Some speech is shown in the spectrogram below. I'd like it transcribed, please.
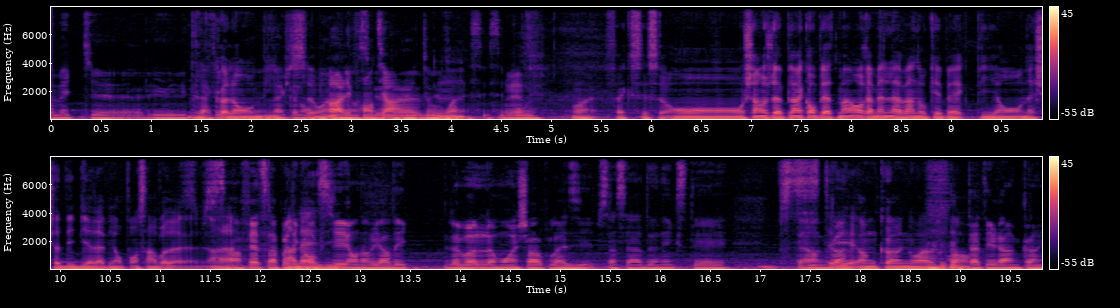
avec euh, les, les La Colombie, La ça, ouais. Ah, les que, frontières euh, et tout. Ouais, c'est c'est Bref. pour Ouais, fait que c'est ça. On, on change de plan complètement, on ramène la vanne au Québec, puis on achète des billets d'avion, puis on s'en va. euh, Ça, en- en fait, ça n'a pas en été compliqué. Asie. On a regardé le vol le moins cher pour l'Asie, puis ça s'est donné que c'était. C'était Hong Kong. Hong Kong, ouais, au On départ. à Hong Kong.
